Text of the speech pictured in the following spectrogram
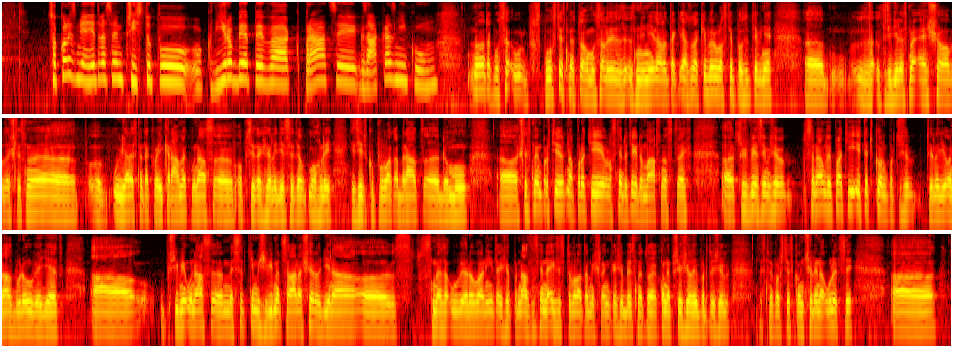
cokoliv změnit ve svém přístupu k výrobě piva, k práci, k zákazníkům? No tak musel, spoustě jsme toho museli změnit, ale tak já to taky beru vlastně pozitivně. Eh, zřídili jsme e-shop, zašli jsme, eh, udělali jsme takový krámek u nás eh, v obci, takže lidi si to mohli jezdit kupovat a brát domů. Šli jsme jim proti, naproti vlastně do těch domácnostech, což věřím, že se nám vyplatí i teď, protože ty lidi o nás budou vědět a upřímně u nás, my se tím živíme celá naše rodina, jsme zaúvěrovaní, takže pro nás vlastně neexistovala ta myšlenka, že bychom to jako nepřežili, protože jsme prostě skončili na ulici.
